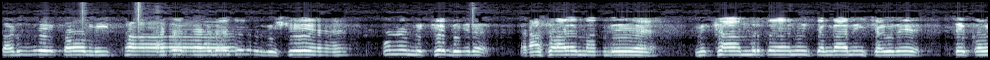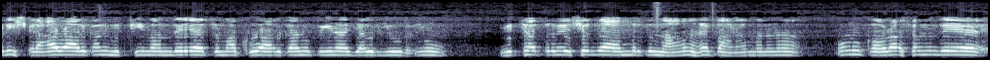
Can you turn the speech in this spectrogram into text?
ਕੜੂਏ ਕਉ ਮੀਠਾ। ਅਤੇ ਕੌੜੇ ਜਿਹੜੇ ਵਿਸ਼ੇ ਹੈ ਉਹਨੂੰ ਮਿੱਠੇ ਬੇਰ ਰਸ ਵਾਲੇ ਮੰਨਦੇ ਹੈ। ਮਿੱਠਾ ਅੰਮ੍ਰਿਤ ਨੂੰ ਚੰਗਾ ਨਹੀਂ ਛਕਦੇ ਤੇ ਕੌੜੀ ਸ਼ਰਾਬ ਆਰਕਾਂ ਨੂੰ ਮਿੱਠੀ ਮੰਨਦੇ ਹੈ ਤਮਾਕੂ ਆਰਕਾਂ ਨੂੰ ਪੀਣਾ ਜਗਤ ਜੂਠ ਨੂੰ। ਮਿੱਠਾ ਪਰਮੇਸ਼ਰ ਦਾ ਅੰਮ੍ਰਿਤ ਨਾਮ ਹੈ ਭਾਣਾ ਮੰਨਣਾ। ਉਹਨੂੰ ਕੌੜਾ ਸਮਝਦੇ ਹੈ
